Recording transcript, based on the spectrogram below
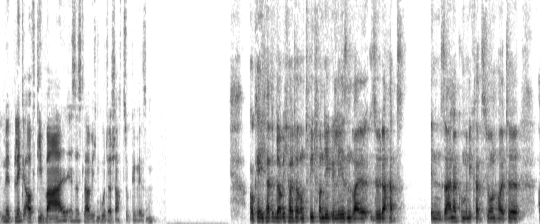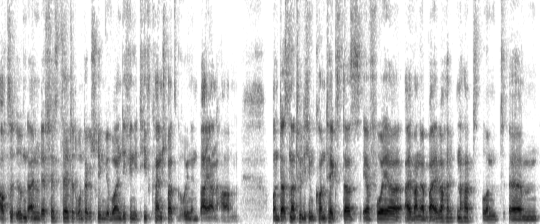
mit Blick auf die Wahl ist es, glaube ich, ein guter Schachzug gewesen. Okay, ich hatte, glaube ich, heute einen Tweet von dir gelesen, weil Söder hat in seiner Kommunikation heute auch zu irgendeinem der Festzelte drunter geschrieben, wir wollen definitiv kein Schwarz-Grün in Bayern haben. Und das natürlich im Kontext, dass er vorher Aiwanger beibehalten hat und ähm,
